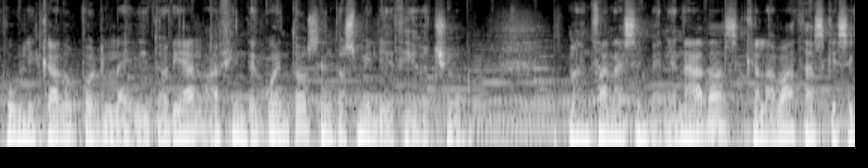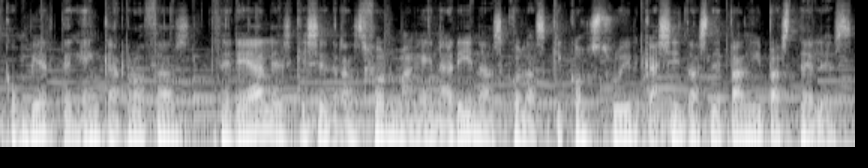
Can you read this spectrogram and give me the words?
publicado por la editorial A Fin de Cuentos en 2018 manzanas envenenadas, calabazas que se convierten en carrozas, cereales que se transforman en harinas con las que construir casitas de pan y pasteles.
